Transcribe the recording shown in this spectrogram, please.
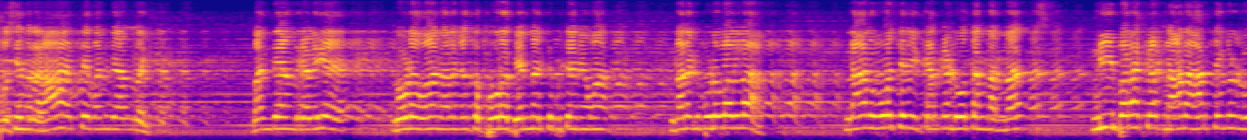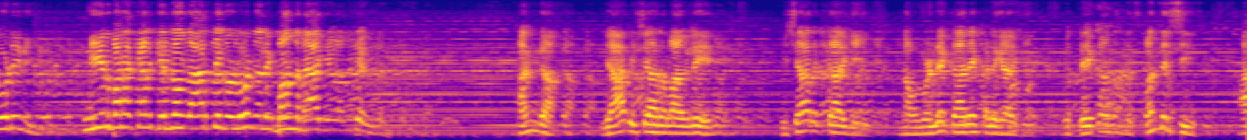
ಸೊಸೆಂದ್ರ, ಆ ಅತ್ತೆ ಬಂದೆ ಅಂದೆ ಬಂದೆ ಅಂದ್ಗಳಿಗೆ ನೋಡವ್ವ, ನನಗಂತ ಪೂರ ಬೆನ್ನ ಹತ್ತಿ ಬಿಟ್ಟೇನವ ನನಗೆ ಬಿಡುವಲ್ಲ. ನಾನು ಓದ್ತೀನಿ ಕರ್ಕೊಂಡು ಹೋಗ್ತಾನೆ ನನ್ನ. ನೀ ಬರಕ್ಕ ನಾನು ಆರು ತಿಂಗಳು ನೋಡಿನಿ. ನೀನ್ ಬರಕ್ಕ ಇನ್ನೊಂದು ಆರು ತಿಂಗಳು ನೋಡಿ ನನಗೆ ಬಂದ ಹೇಳು ಅಂತ ಹೇಳಿದೆ ಹಂಗ ಯಾವ ವಿಚಾರವಾಗಲಿ, ವಿಚಾರಕ್ಕಾಗಿ ನಾವು ಒಳ್ಳೆ ಕಾರ್ಯಗಳಿಗಾಗಿ ಬೇಕಾದಂತ ಸ್ಪಂದಿಸಿ, ಆ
